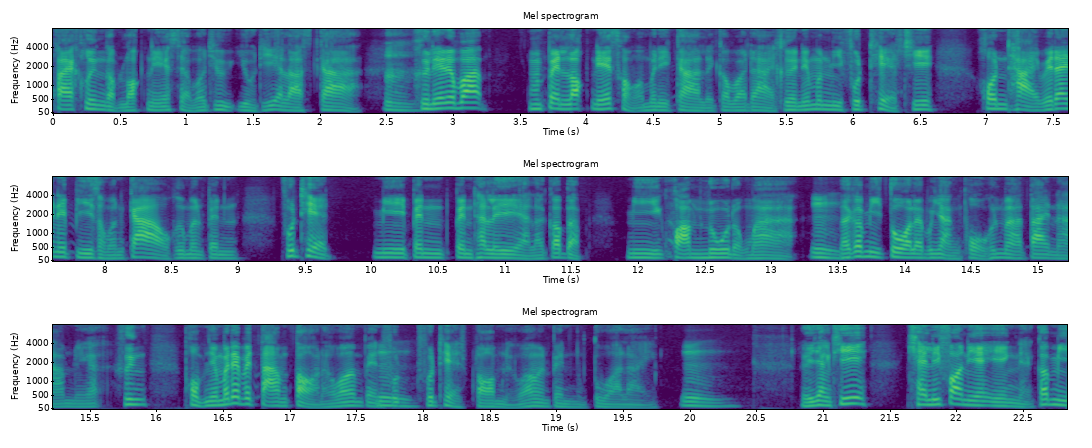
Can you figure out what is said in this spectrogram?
คล้ายคลึงกับล็อกเนสแต่ว่าอยู่อยู่ที่阿拉斯กา อ่า คือเรียกได้ว่ามันเป็นล็อกเนสของอเมริกาเลยก็ว่าได้ คืออันนี้มันมีฟุตเทจที่คนถ่ายไว้ได้ในปี 2009 คือมันเป็นฟุตเทจ มีเป็นเป็นทะเลอะแล้วก็แบบมีความนูนออกมา อืม แล้วก็มีตัวอะไรบางอย่างโผล่ขึ้นมาใต้น้ำเนี้ยซึ่งผมยังไม่ได้ไปตามต่อนะว่ามันเป็นฟุตอืม footage ปลอมหรือว่ามันเป็นตัวอะไร อืม หรืออย่างที่แคลิฟอร์เนียเองเนี่ยก็มี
